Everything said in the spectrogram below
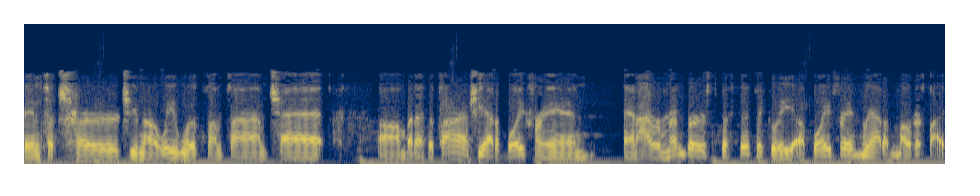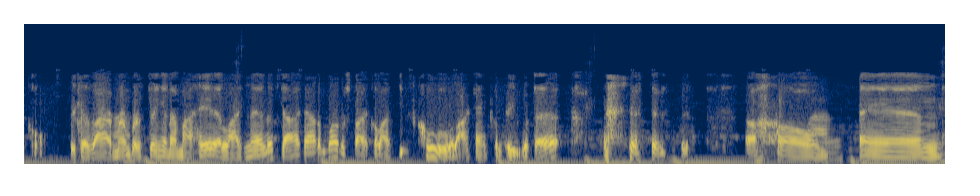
into church. You know, we would sometimes chat. Um, but at the time, she had a boyfriend, and I remember specifically a boyfriend who had a motorcycle because I remember thinking in my head, like, man, this guy got a motorcycle. Like, he's cool. I can't compete with that. um, wow. And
